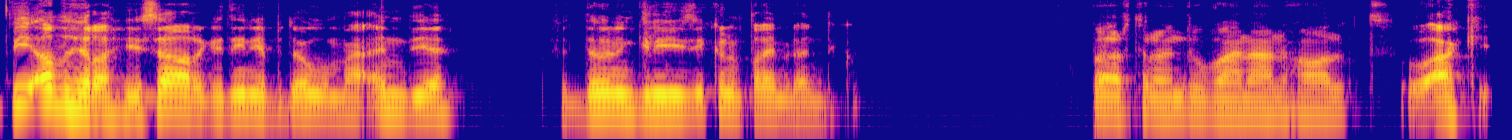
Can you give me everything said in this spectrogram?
في أظهرة يسار قاعدين يبدعون مع أندية في الدوري الإنجليزي كلهم طالعين من عندكم. بيرتراند وفان آنهولت وآكي.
